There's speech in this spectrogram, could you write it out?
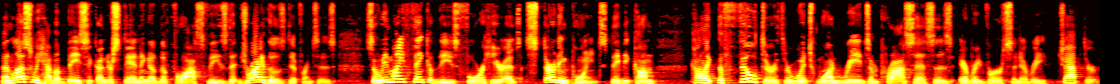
unless we have a basic understanding of the philosophies that drive those differences. So we might think of these four here as starting points. They become kind of like the filter through which one reads and processes every verse in every chapter.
